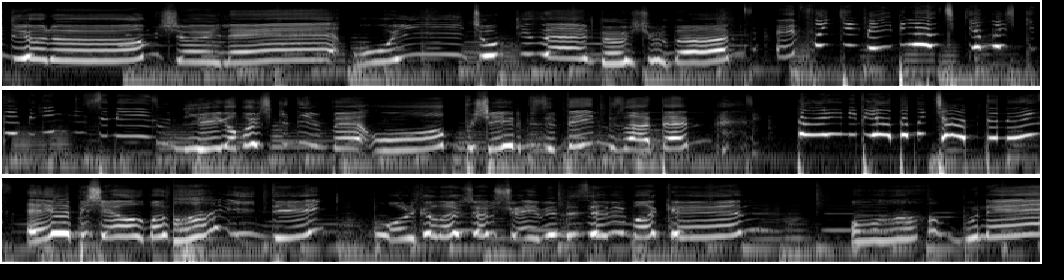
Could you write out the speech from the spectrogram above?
gidiyorum. Şöyle. Oy çok güzel. Dön şuradan. E, fakir bey birazcık yavaş gidebilir misiniz? be. Hop bu şehir bizim değil mi zaten? Çarptınız. Ee bir şey olmaz. Aa indik. Arkadaşlar şu evimize bir bakın. Aa bu ne?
